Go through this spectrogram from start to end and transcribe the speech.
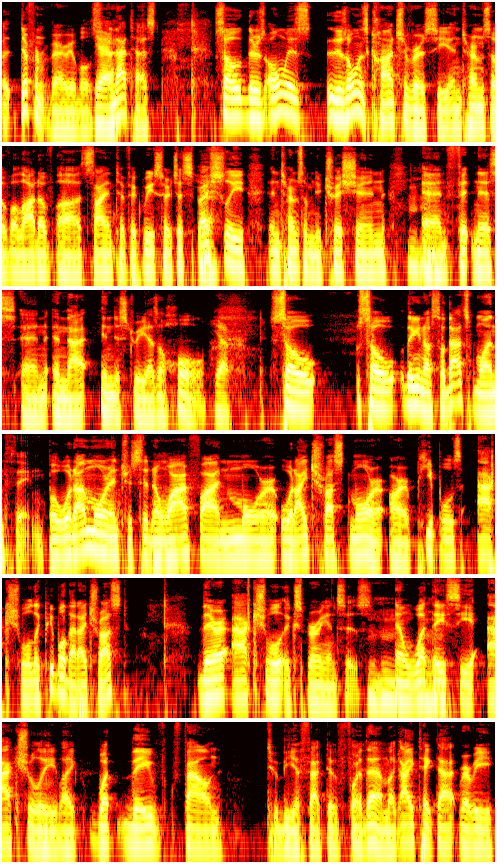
uh, different variables Yeah. in that test. So there's always there's always controversy in terms of a lot of uh, scientific research, especially in terms of nutrition Mm-hmm. and fitness and in that industry as a whole. Yep. So so you know so that's one thing. But what I'm more interested in, why I find more, what I trust more, are people's actual like people that I trust. Their actual experiences Mm-hmm. and what they see actually like what they've found to be effective for them. Like I take that very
